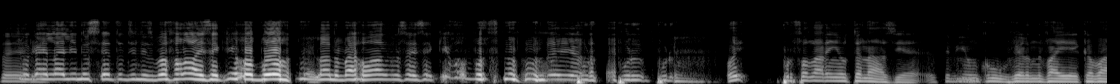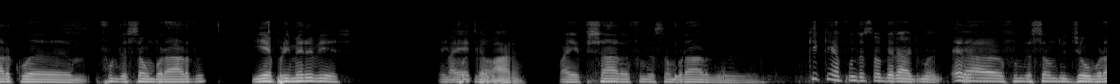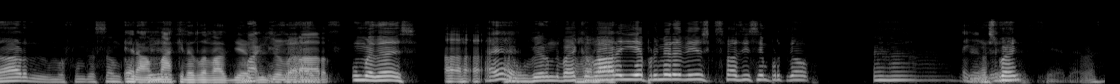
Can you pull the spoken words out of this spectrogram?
sério. Jogar ele ali no centro de Lisboa e falar, ó, esse aqui roubou. Lá no bairro Alto, você, esse aqui roubou todo mundo aí, ó. por, por, por, oi? por falar em eutanásia, sabiam Hum. que o governo vai acabar com a Fundação Berardo e é a primeira vez. em Vai Portugal. acabar. Vai fechar a Fundação Berardo. O que, que é a Fundação Berardo, mano? Era a fundação do Joe Berardo, uma fundação que Era ele a fez. máquina de lavar dinheiro do exato. Barardo. Uma das. Ah, O é? governo vai acabar e é a primeira vez que se faz isso em Portugal. Ah, Acho bem.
